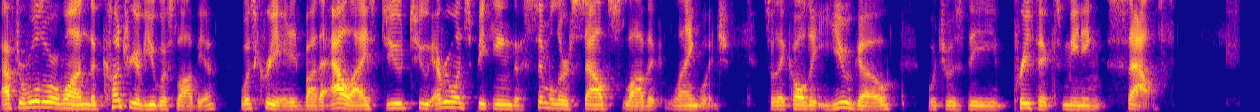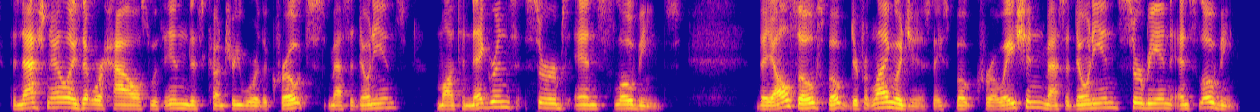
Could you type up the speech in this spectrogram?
After World War I, the country of Yugoslavia was created by the Allies due to everyone speaking the similar South Slavic language. So they called it Yugo, which was the prefix meaning south. The nationalities that were housed within this country were the Croats, Macedonians, Montenegrins, Serbs, and Slovenes. They also spoke different languages. They spoke Croatian, Macedonian, Serbian, and Slovene.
